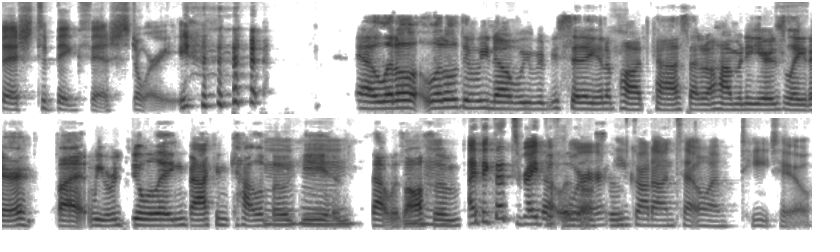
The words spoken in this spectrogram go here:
fish to big fish story. Yeah, little little did we know we would be sitting in a podcast. I don't know how many years later, but we were dueling back in Calabogie, and that was awesome. Mhm. I think that's right That before awesome. you got on to OMT too.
